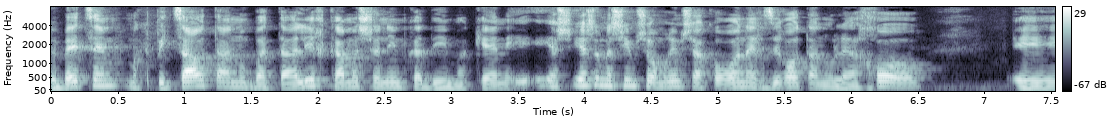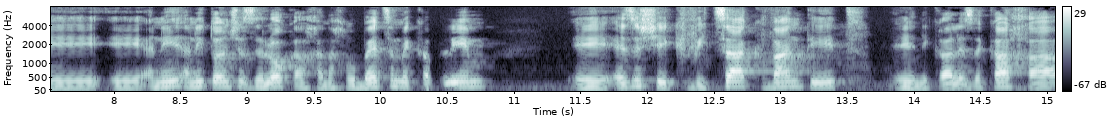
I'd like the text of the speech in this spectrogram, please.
ובעצם מקפיצה אותנו בתהליך כמה שנים קדימה, כן? יש, יש אנשים שאומרים שהקורונה החזירה אותנו לאחור, אה, אה, אני, אני טוען שזה לא כך, אנחנו בעצם מקבלים אה, איזושהי קביצה קוונטית נקרא לזה ככה,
